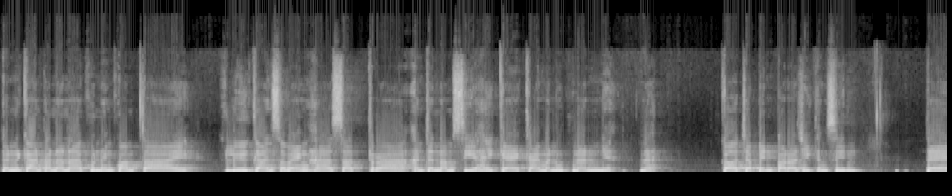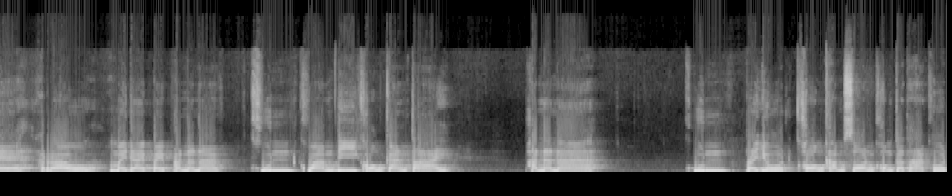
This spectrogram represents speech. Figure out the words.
ดังนั้นการพรรณนาคุณแห่งความตาย หรือการแสวงหาสัตราอันจะนำเสียให้แก่กายมนุษย์นั้นเนี่ยนะก็จะเป็นปาราชิกทั้งสิ้น แต่เราไม่ได้ไปพรรณนาคุณความดีของการตายพรรณนา คุณประโยชน์ของคำสอนของตถาคต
